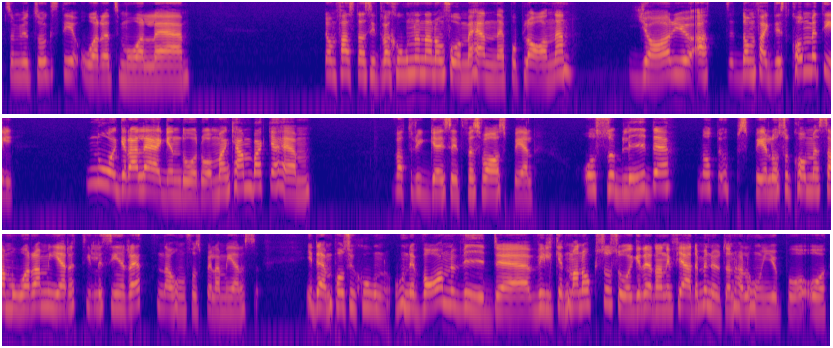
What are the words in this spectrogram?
som utsågs till årets mål. Eh, de fasta situationerna de får med henne på planen gör ju att de faktiskt kommer till några lägen då och då. Man kan backa hem, vara trygga i sitt försvarsspel och så blir det något uppspel och så kommer Samora mer till sin rätt när hon får spela mer i den position hon är van vid, eh, vilket man också såg redan i fjärde minuten höll hon ju på att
